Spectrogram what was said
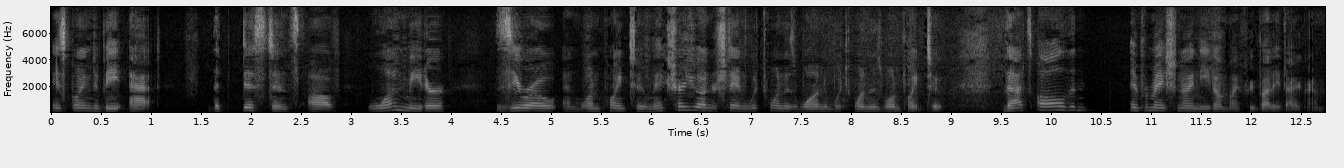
is going to be at the distance of 1 meter, 0, and 1.2. Make sure you understand which one is 1 and which one is 1.2. That's all the information I need on my free body diagram.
